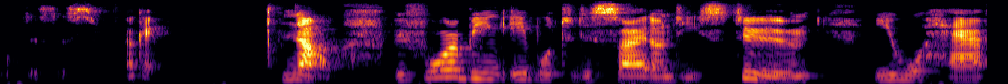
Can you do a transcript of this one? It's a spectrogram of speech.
what is this? Okay. Now, before being able to decide on these two, you will have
